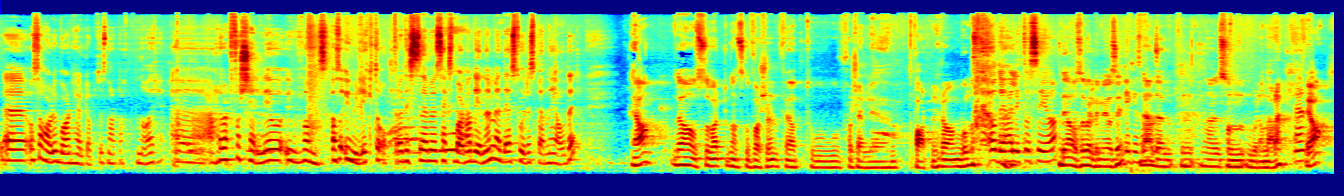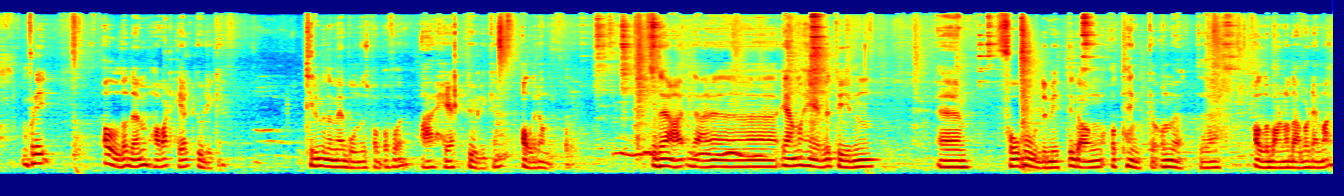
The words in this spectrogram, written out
Eh, og så har du barn helt opp til snart 18 år. Eh, har det vært forskjellig og altså ulikt å oppdra disse seks barna dine med det store spennet i alder? Ja, det har også vært ganske forskjell, for jeg har to forskjellige partnere å bo med. Og det har litt å si òg. Det har også veldig mye å si. Ikke sant? Det er, det, det er sånn hvordan det er det. Ja. fordi alle dem har vært helt ulike. Til og med dem med bonuspappa får, er helt ulike alle de andre. Så det er, det er eh, Jeg må hele tiden eh, få hodet mitt i gang og tenke og møte alle barna der hvor dem er.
